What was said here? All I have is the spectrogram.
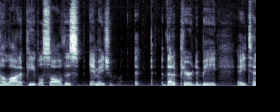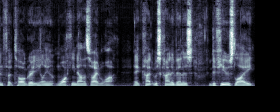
a lot of people saw this image eh, that appeared to be a 10 foot tall gray alien walking down the sidewalk. It, kind, it was kind of in this diffused light,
